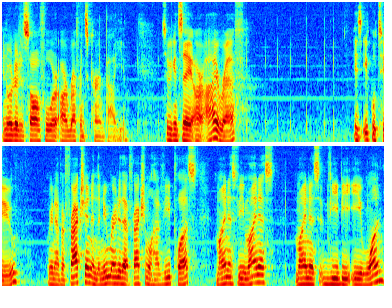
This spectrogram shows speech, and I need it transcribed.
in order to solve for our reference current value. So we can say our IREF is equal to, we're going to have a fraction, and the numerator of that fraction will have V plus minus V minus minus VBE1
